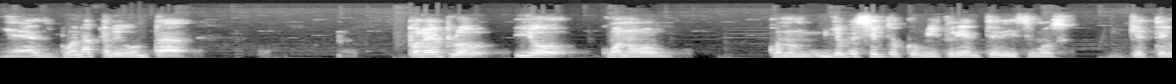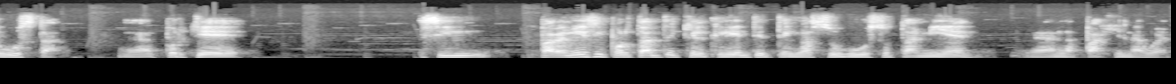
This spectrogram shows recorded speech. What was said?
es buena pregunta. Por ejemplo, yo cuando cuando yo me siento con mi cliente, decimos, ¿qué te gusta? Porque sin, para mí es importante que el cliente tenga su gusto también en la página web.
